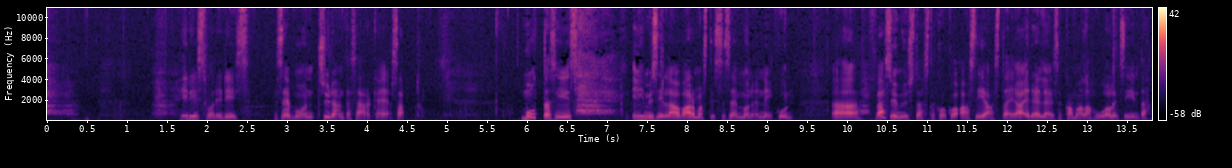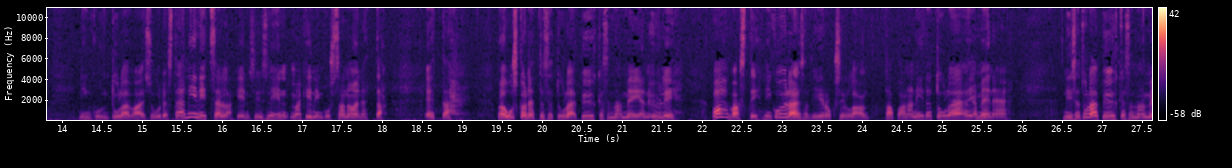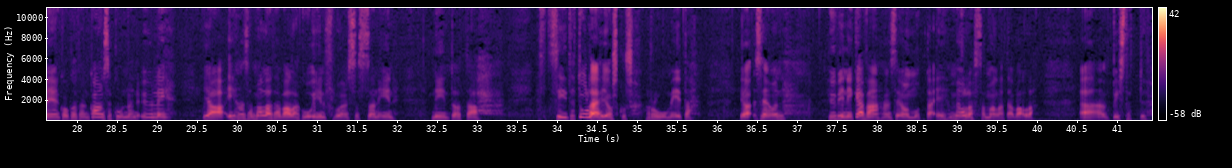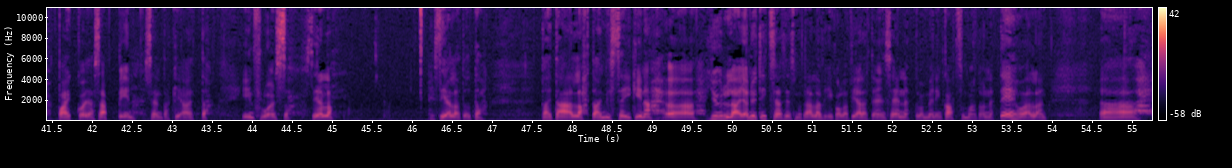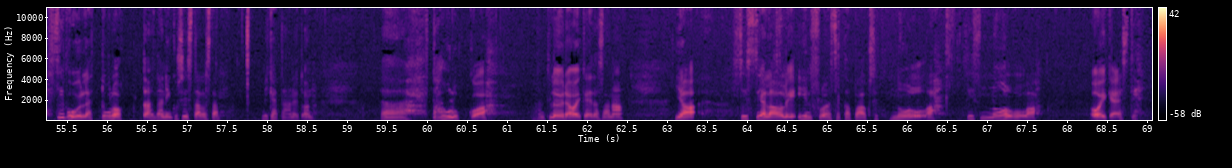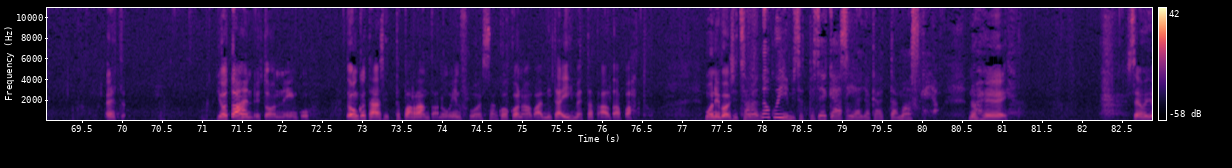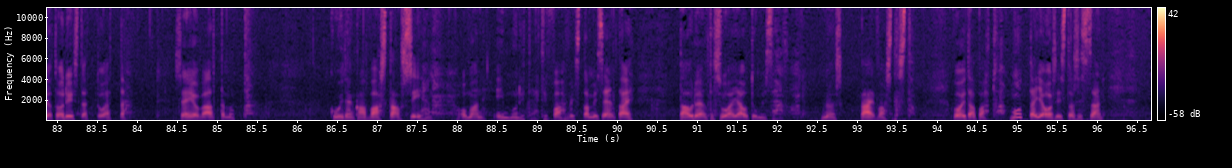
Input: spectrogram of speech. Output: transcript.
it is what it is. Ja se mun sydäntä särkeä ja sattuu. Mutta siis ihmisillä on varmasti se semmoinen niin kuin, väsymys tästä koko asiasta ja edelleen se kamala huoli siitä, niin kuin tulevaisuudesta ja niin itselläkin. Siis niin mäkin niin kuin sanoin, että, että mä uskon, että se tulee pyyhkäsemään meidän yli vahvasti, niin kuin yleensä viruksilla on tapana. Niitä tulee ja menee. Niin se tulee pyyhkäsemään meidän koko tämän kansakunnan yli. Ja ihan samalla tavalla kuin influenssassa, niin, niin tota, siitä tulee joskus ruumiita. Ja se on hyvin ikäväähän se on, mutta eihän me olla samalla tavalla ää, pistetty paikkoja säppiin sen takia, että influenssa siellä, siellä tota, tai täällä tai missä ikinä öö, jyllää. Ja nyt itse asiassa mä tällä viikolla vielä teen sen, että mä menin katsomaan tuonne THLn öö, sivuille tulo, tai, tai niin kuin siis tällaista, mikä tämä nyt on, öö, taulukkoa. Mä nyt löydä oikeita sanaa. Ja siis siellä oli influenssatapaukset nolla. Siis nolla oikeesti. Et jotain nyt on niin kuin onko tämä sitten parantanut influenssan kokonaan vai mitä ihmettä täällä tapahtuu. Moni voi sitten sanoa, että no kun ihmiset pesee käsiä ja käyttää maskeja. No hei, se on jo todistettu, että se ei ole välttämättä kuitenkaan vastaus siihen oman immuniteetin vahvistamiseen tai taudelta suojautumiseen, vaan myös päinvastasta voi tapahtua. Mutta joo, siis tosissaan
